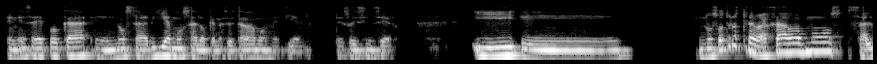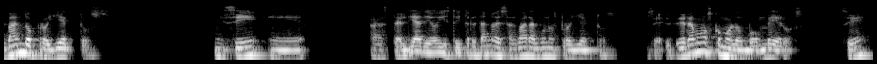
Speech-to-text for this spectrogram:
en esa época eh, no sabíamos a lo que nos estábamos metiendo, te soy sincero. Y eh, nosotros trabajábamos salvando proyectos. ¿sí? Eh, hasta el día de hoy estoy tratando de salvar algunos proyectos. O éramos como los bomberos. ¿sí?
